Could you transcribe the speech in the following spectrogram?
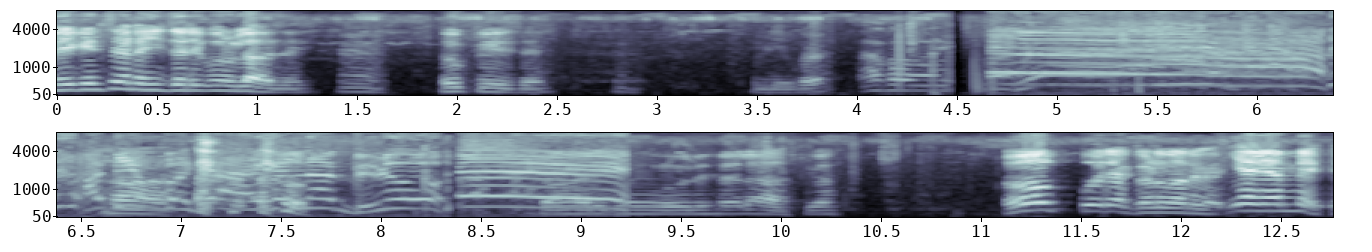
મેગીન છે ને ઈ જરી કોરું લાવજે. તું પી છે. વિડિયો કરે. ઓ પૂરા ગણવાર યા એમ મેક.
